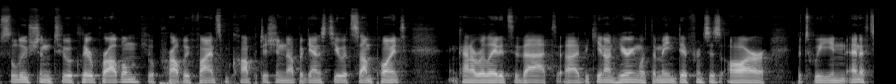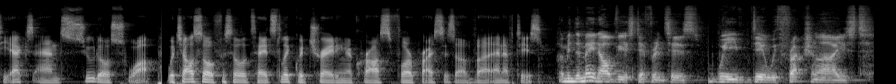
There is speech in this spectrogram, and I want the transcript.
solution to a clear problem, you'll probably find some competition up against you at some point. And kind of related to that, uh, I'd be keen on hearing what the main differences are between NFTX and Sudoswap, which also facilitates liquid trading across floor prices of uh, NFTs. I mean, the main obvious difference is we deal with fractionalized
